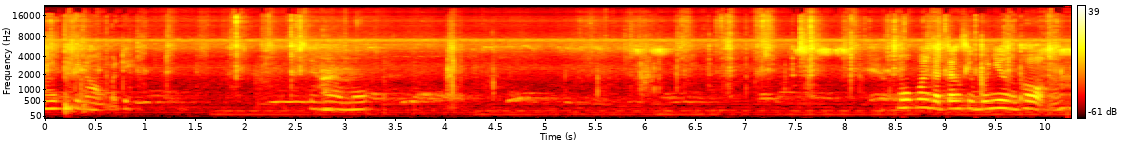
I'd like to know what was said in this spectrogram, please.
มุกพี่น้องบัดดิใส่ห่อมุกมุกมันก็จังสิบ่ยืงท้องนะ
